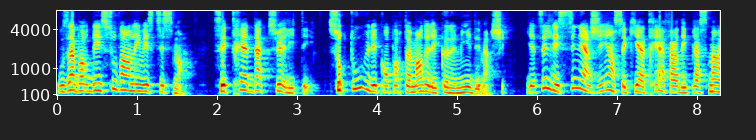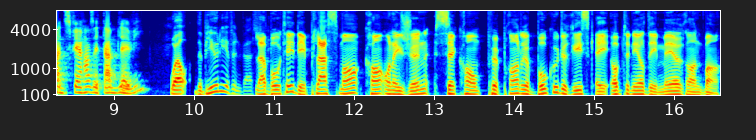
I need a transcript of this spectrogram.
Vous abordez souvent l'investissement. C'est très d'actualité, surtout vu les comportements de l'économie et des marchés. Y a-t-il des synergies en ce qui a trait à faire des placements à différentes étapes de la vie? La beauté des placements quand on est jeune, c'est qu'on peut prendre beaucoup de risques et obtenir des meilleurs rendements.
